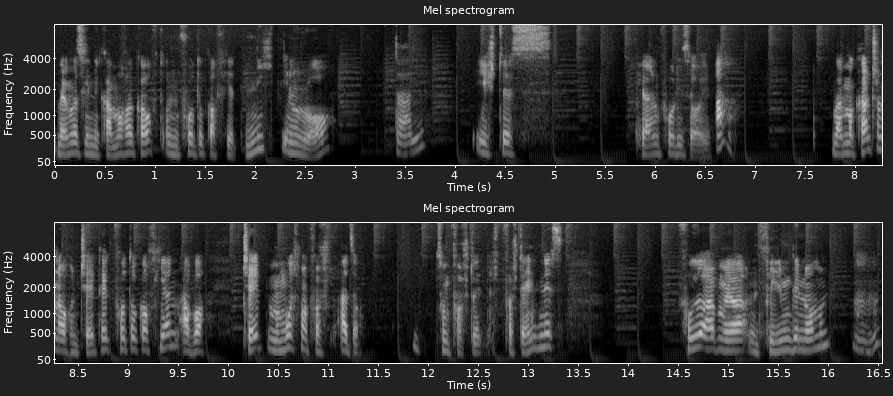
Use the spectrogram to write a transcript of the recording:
wenn man sich eine Kamera kauft und fotografiert nicht in RAW, Dann. ist das Perlen vor die Säue. Ah. Weil man kann schon auch in JPEG fotografieren, aber JPEG, man muss mal, also zum Verständnis, früher haben wir ja einen Film genommen Mhm.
